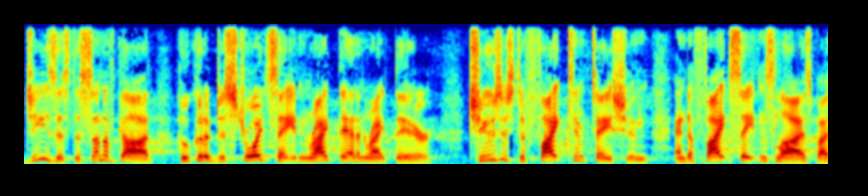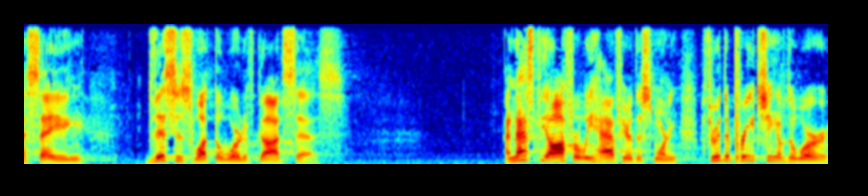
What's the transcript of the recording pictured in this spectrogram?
Jesus, the Son of God, who could have destroyed Satan right then and right there, chooses to fight temptation and to fight Satan's lies by saying, This is what the Word of God says. And that's the offer we have here this morning through the preaching of the Word.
